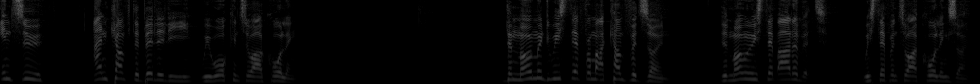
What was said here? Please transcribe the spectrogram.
into uncomfortability, we walk into our calling. The moment we step from our comfort zone, the moment we step out of it, we step into our calling zone.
